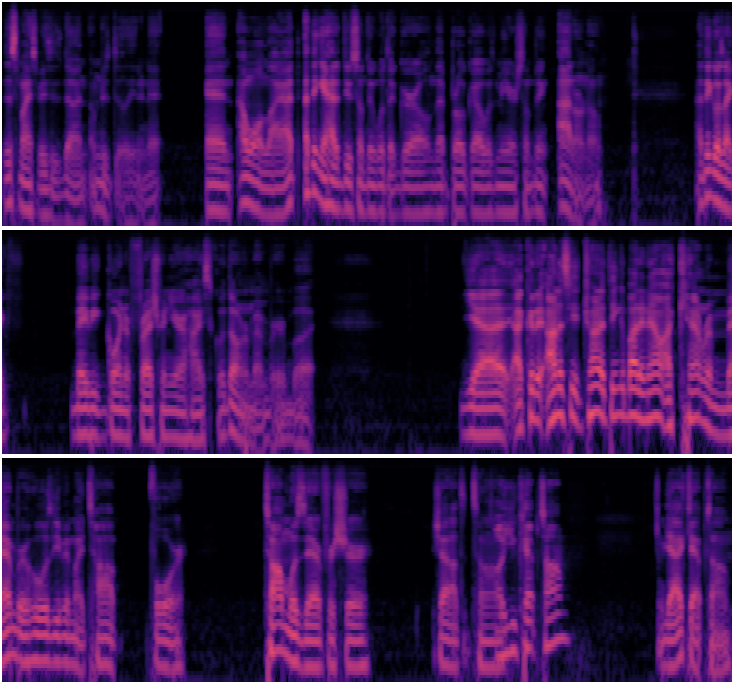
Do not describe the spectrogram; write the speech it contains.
this MySpace is done. I'm just deleting it. And I won't lie, I, I think it had to do something with a girl and that broke up with me or something. I don't know. I think it was like maybe going to freshman year of high school. Don't remember, but yeah, I could honestly trying to think about it now. I can't remember who was even my top four. Tom was there for sure. Shout out to Tom. Oh, you kept Tom? yeah, I kept Tom.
